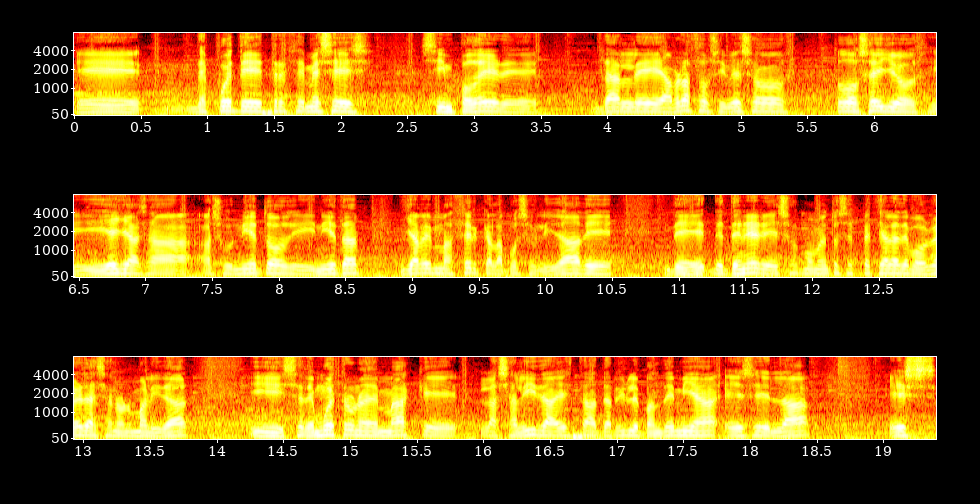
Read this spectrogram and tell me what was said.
Eh, después de 13 meses sin poder eh, darle abrazos y besos todos ellos y ellas a, sus nietos y nietas ya ven más cerca la posibilidad de, tener esos momentos especiales, de volver a esa normalidad y se demuestra una vez más que la salida a esta terrible pandemia es la, es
